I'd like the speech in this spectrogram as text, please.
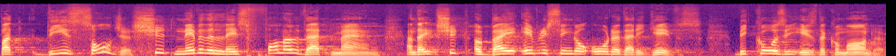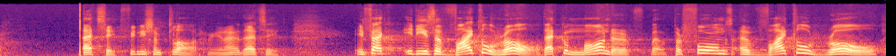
But these soldiers should nevertheless follow that man, and they should obey every single order that he gives because he is the commander. That's it. Finish and clear. You know, that's it. In fact, it is a vital role. That commander uh, performs a vital role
